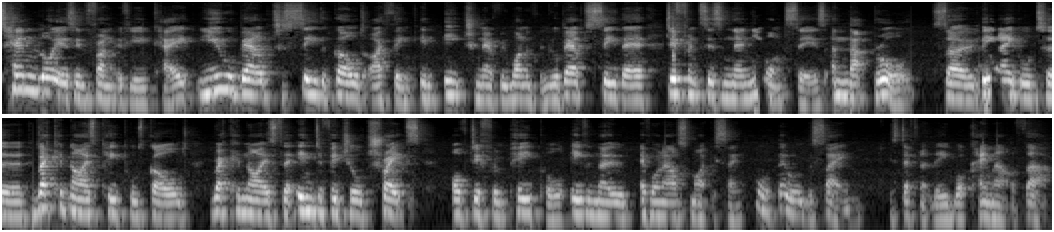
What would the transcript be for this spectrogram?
10 lawyers in front of you, Kate, you will be able to see the gold, I think, in each and every one of them. You'll be able to see their differences and their nuances and that broad. So, being able to recognize people's gold, recognize the individual traits of different people, even though everyone else might be saying, oh, they're all the same, is definitely what came out of that.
